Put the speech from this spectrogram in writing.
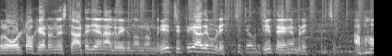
ഒരു ഓൾട്ടോ കേട്ടറിന് സ്റ്റാർട്ട് ചെയ്യാൻ ആഗ്രഹിക്കുന്നുണ്ടെങ്കിൽ ഈ ചിറ്റിക ആദ്യം പിടി. ഈ തേങ്ങയും പിടി. അപ്പം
